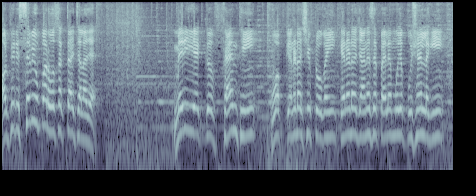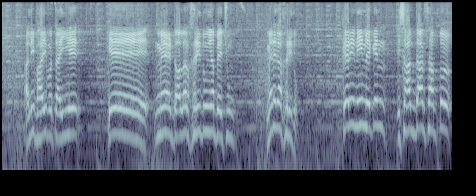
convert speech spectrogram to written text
और फिर इससे भी ऊपर हो सकता है, चला जाए। मेरी एक फ़ैन थी, वो अब कनाडा शिफ्ट हो गई। कनाडा जाने से पहले मुझे पूछने लगी, अली भाई, बताइए कि मैं डॉलर खरीदूं या बेचूं? मैंने कहा खरीदो। कह रही, नहीं, लेकिन इसाकदार साहब तो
